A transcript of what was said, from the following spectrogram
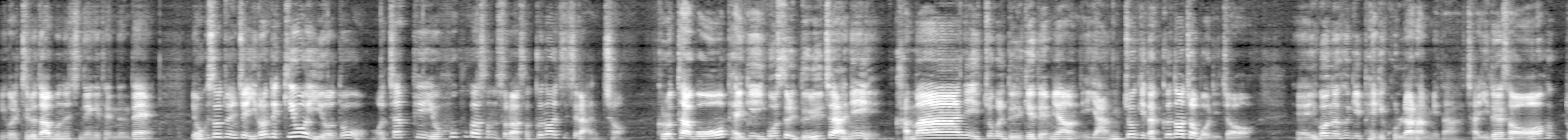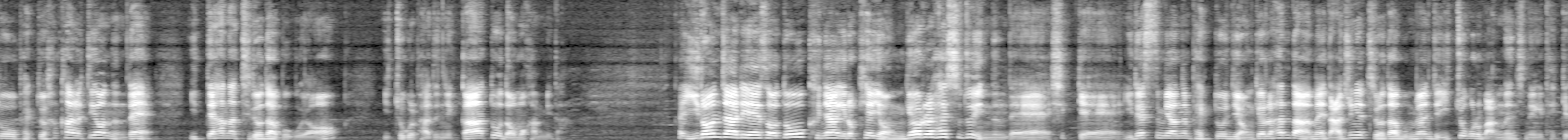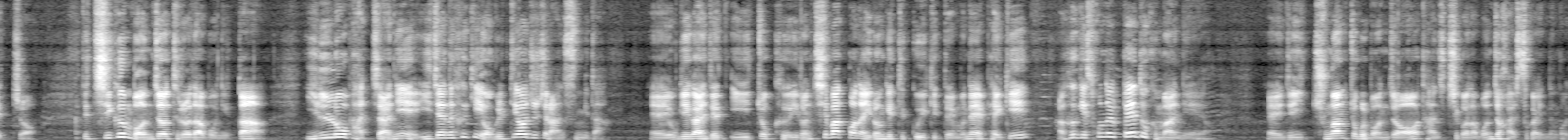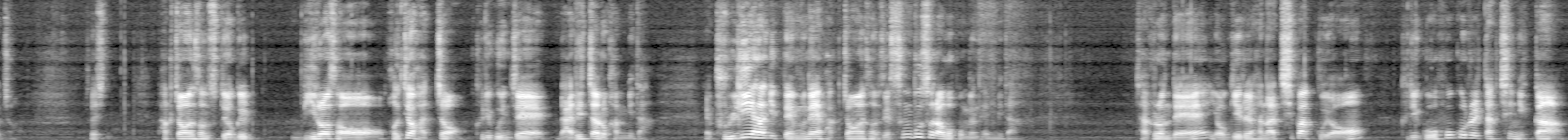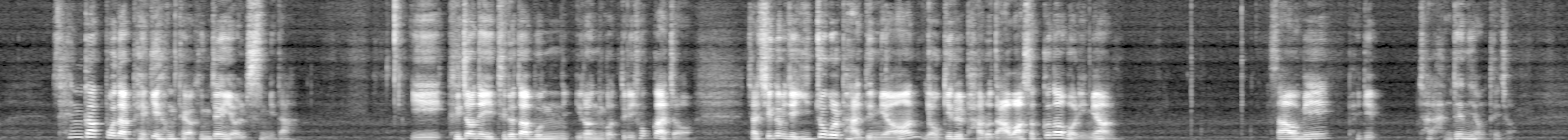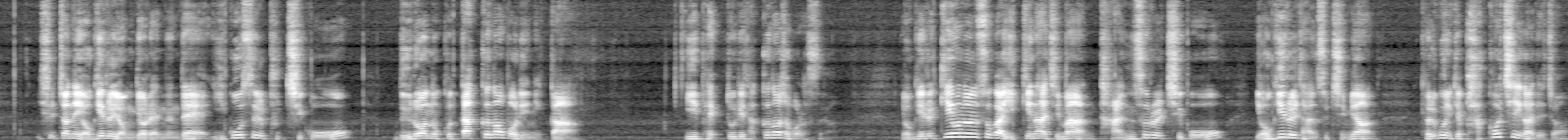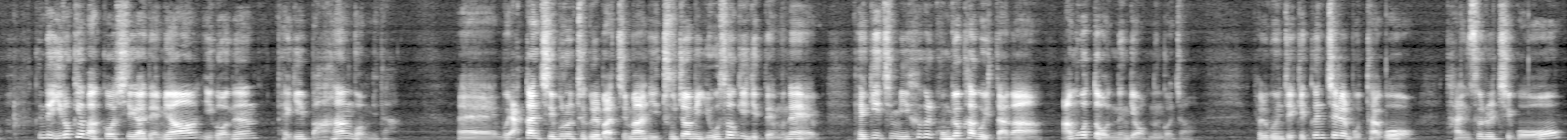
이걸 들여다보는 진행이 됐는데 여기서도 이제 이런데 끼워 이어도 어차피 이 호구가 선수라서 끊어지질 않죠. 그렇다고 백이 이곳을 늘자니 가만히 이쪽을 늘게 되면 이 양쪽이 다 끊어져 버리죠. 예, 이거는 흙이 백이 곤란합니다. 자, 이래서 흙도 백도 한 칸을 띄웠는데 이때 하나 들여다보고요. 이쪽을 받으니까 또 넘어갑니다. 그러니까 이런 자리에서도 그냥 이렇게 연결을 할 수도 있는데 쉽게 이랬으면은 백도 이제 연결을 한 다음에 나중에 들여다보면 이제 이쪽으로 막는 진행이 됐겠죠. 근데 지금 먼저 들여다보니까 일로 봤자니 이제는 흙이 여길 띄워주질 않습니다. 예, 여기가 이제 이쪽 그 이런 치받거나 이런 게 듣고 있기 때문에 백이 아, 흙이 손을 빼도 그만이에요. 예, 이제 이 중앙 쪽을 먼저 단수치거나 먼저 갈 수가 있는 거죠. 박정환 선수도 여길 밀어서 버텨갔죠. 그리고 이제 날일자로 갑니다. 예, 불리하기 때문에 박정환 선수의 승부수라고 보면 됩니다. 자 그런데 여기를 하나 치봤고요. 그리고 호구를 딱 치니까 생각보다 베개 형태가 굉장히 얇습니다. 이 그전에 이 들여다본 이런 것들이 효과죠. 자, 지금 이제 이쪽을 받으면 여기를 바로 나와서 끊어버리면 싸움이 백이 잘 안 되는 형태죠. 실전에 여기를 연결했는데 이곳을 붙이고 늘어놓고 딱 끊어버리니까 이 백돌이 다 끊어져 버렸어요. 여기를 끼우는 수가 있긴 하지만 단수를 치고 여기를 단수 치면 결국 이렇게 바꿔치기가 되죠. 근데 이렇게 바꿔치기가 되면 이거는 백이 망한 겁니다. 에, 뭐 약간 지불은 득을 받지만 이 두 점이 요석이기 때문에 백이 지금 이 흙을 공격하고 있다가 아무것도 얻는 게 없는 거죠. 결국 이제 이렇게 끊지를 못하고 단수를 치고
